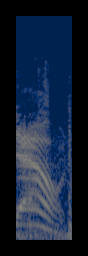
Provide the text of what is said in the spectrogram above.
Down?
